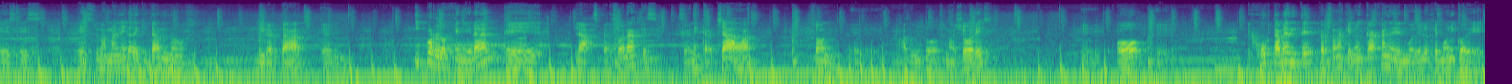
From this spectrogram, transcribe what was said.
Es, es, una manera de quitarnos libertad. y por lo general, las personas que se ven escrachadas son eh, adultos mayores eh, o eh, justamente personas que no encajan en el modelo hegemónico de,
